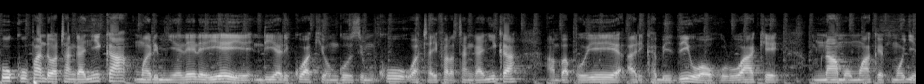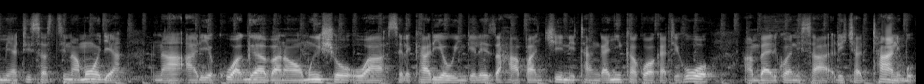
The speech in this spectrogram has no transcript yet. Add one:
huku upande wa Tanganyika, Mwalimu Nyerere yeye ndiye alikuwa kiongozi mkuu wa taifa la Tanganyika, ambapo yeye alikabidhiwa uhuru wake mnamo mwaka 1961 na aliyekuwa gavana wa mwisho wa serikali ya Uingereza hapa nchini Tanganyika kwa wakati huo, ambaye alikuwa ni Sir Richard Turnbull.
